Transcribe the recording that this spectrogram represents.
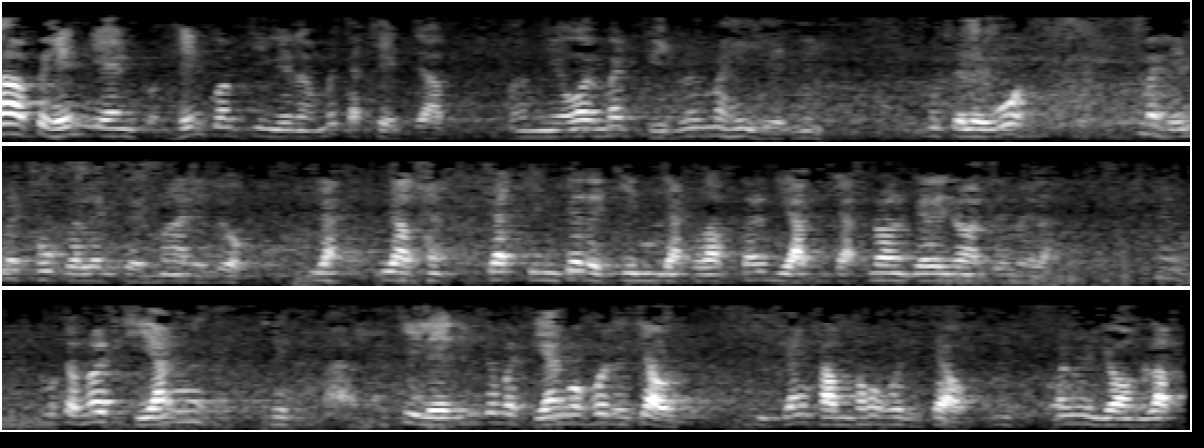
ถ้าไปเห็นเองเห็นความจริงเลยนะไม่จะเข็ดจับ มันมีว่าไม่ปิดมันไม่ให้เห็นนี่มันก็เลยว่าไม่เห็นไม่ทุกข์อะไรเกิดมาในโลกอยากอยากอยากกินก็ได้กินอยากหลับก็อยากอยากนอนก็ได้นอนใช่ไหมล่ะมันก็มาเถียงกิเลสมันก็มาเถียงพระพุทธเจ้าเถียงธรรมพระพุทธเจ้า มันไม่ยอมรับ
